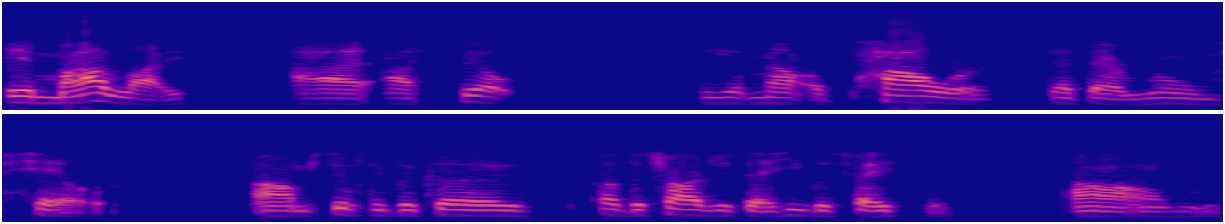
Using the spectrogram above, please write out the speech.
in my life, I, I felt the amount of power that that room held, um, simply because of the charges that he was facing. Um,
